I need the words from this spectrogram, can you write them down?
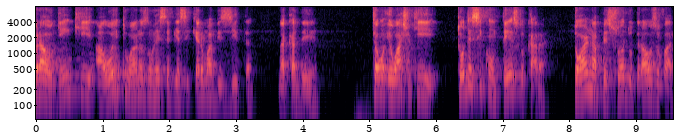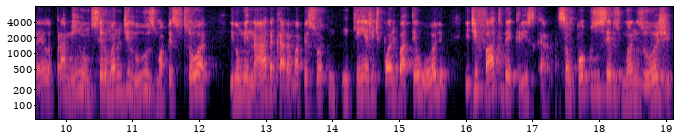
para alguém que há oito anos não recebia sequer uma visita na cadeia. Então, eu acho que todo esse contexto, cara, torna a pessoa do Drauzio Varela, para mim, um ser humano de luz, uma pessoa iluminada, cara, uma pessoa com, com, quem a gente pode bater o olho e de fato ver Cristo, cara. São poucos os seres humanos hoje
